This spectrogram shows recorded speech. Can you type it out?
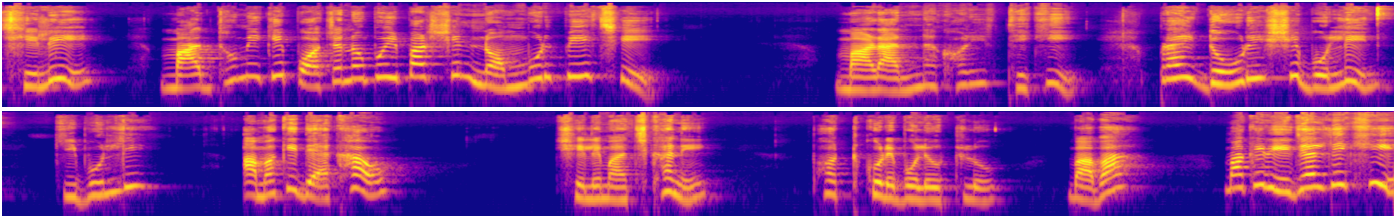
ছেলে মাধ্যমিকে পঁচানব্বই পার্সেন্ট নম্বর পেয়েছে? মা রান্নাঘরের থেকে প্রায় দৌড়ে এসে বললেন কি বললি? আমাকে দেখাও। ছেলে মাঝখানে ফট করে বলে উঠল, বাবা, মাকে রেজাল্ট দেখিয়ে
